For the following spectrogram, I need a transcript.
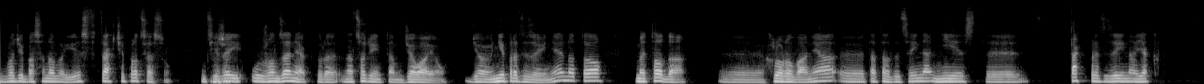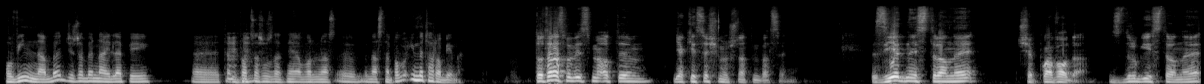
w wodzie basenowej jest w trakcie procesu. Więc jeżeli mhm. urządzenia, które na co dzień tam działają, działają nieprecyzyjnie, no to metoda chlorowania, ta tradycyjna, nie jest tak precyzyjna, jak powinna być, żeby najlepiej ten mhm. proces uzdatniania wody następował i my to robimy. To teraz powiedzmy o tym, jak jesteśmy już na tym basenie. Z jednej strony ciepła woda, z drugiej strony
